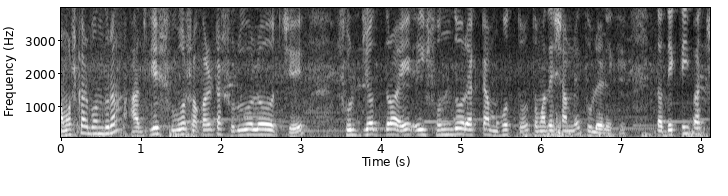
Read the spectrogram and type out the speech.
নমস্কার বন্ধুরা, আজকে শুভ সকালটা শুরু হলো হচ্ছে সূর্যোদয়ের এই সুন্দর একটা মুহূর্ত তোমাদের সামনে তুলে রেখে। তা দেখতেই পাচ্ছ,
